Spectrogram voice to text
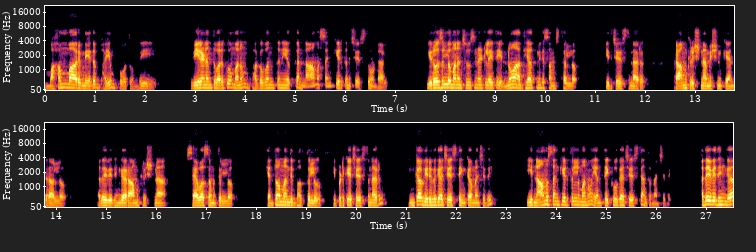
మహమ్మారి మీద భయం పోతుంది. వీలైనంత వరకు మనం భగవంతుని యొక్క నామ సంకీర్తన చేస్తూ ఉండాలి. ఈ రోజుల్లో మనం చూసినట్లయితే ఎన్నో ఆధ్యాత్మిక సంస్థల్లో ఇది చేస్తున్నారు. రామకృష్ణ మిషన్ కేంద్రాల్లో, అదే విధంగా రామకృష్ణ సేవా సమితుల్లో ఎంతోమంది భక్తులు ఇప్పటికే చేస్తున్నారు. ఇంకా విరివిగా చేస్తే ఇంకా మంచిది. ఈ నామ సంకీర్తనలు మనం ఎంత ఎక్కువగా చేస్తే అంత మంచిది. అదే విధంగా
